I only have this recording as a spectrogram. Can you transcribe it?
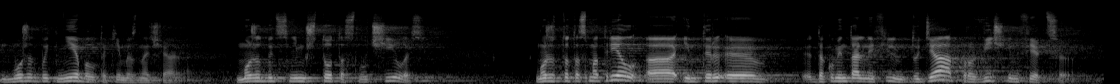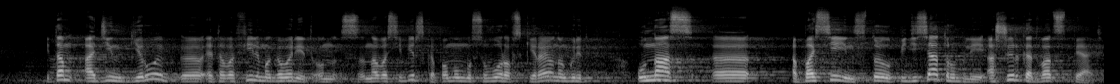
может быть, не был таким изначально. Может быть, с ним что-то случилось. Может, кто-то смотрел э, интер- э, документальный фильм Дудя про ВИЧ-инфекцию. И там один герой э, этого фильма говорит, он с Новосибирска, по-моему, Суворовский район, он говорит, у нас э, бассейн стоил 50 рублей, а ширка 25.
